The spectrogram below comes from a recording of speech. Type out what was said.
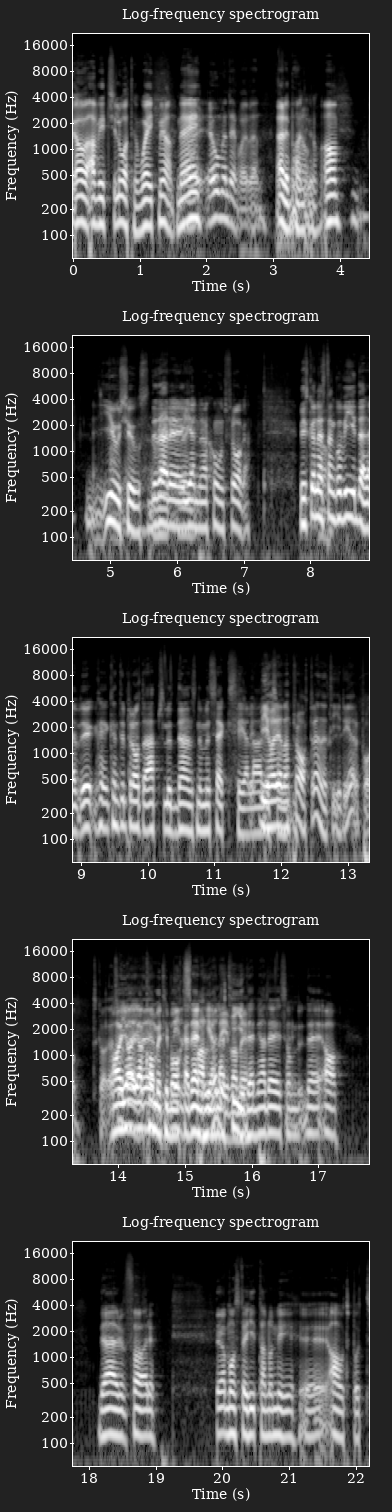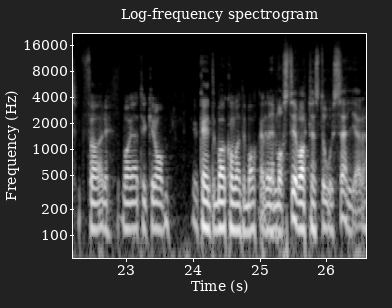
Ja, Avicii-låten, Wake Me Up. Nej, Ja, jo, men det var ju den. är det banjo? Ja. You choose. Det där är generationsfråga. Vi ska nästan gå vidare. Vi kan, kan inte prata Absolute Dance nummer 6 hela... Vi har liksom- redan pratat den i tidigare podd. Ja, jag, jag kommer tillbaka Nils den hela tiden. Ja, det är som, det, ja. Det är för... Jag måste hitta någon ny eh, output för vad jag tycker om. Jag kan inte bara komma tillbaka till Det måste ju varit en stor säljare.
